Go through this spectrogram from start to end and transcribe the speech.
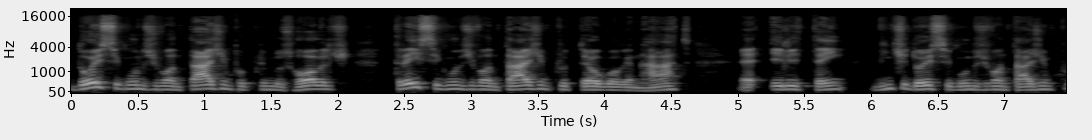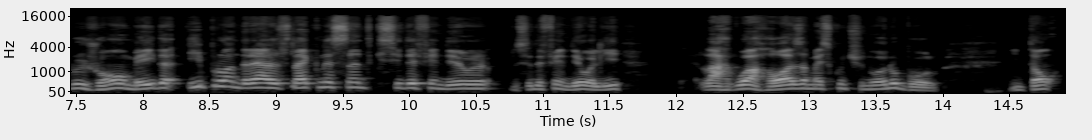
dois segundos de vantagem para o Primus Roglic, três segundos de vantagem para o Theo Guggenhardt, é, ele tem 22 segundos de vantagem para o João Almeida e para o André Schlecknessant, que se defendeu, se defendeu ali, largou a rosa, mas continua no bolo. Então,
